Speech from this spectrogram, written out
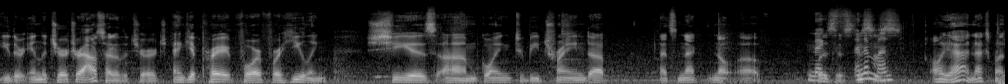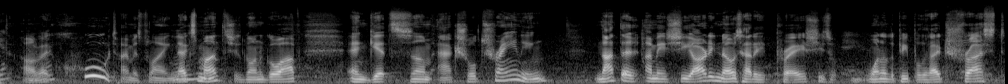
either in the church or outside of the church and get prayed for for healing she is um, going to be trained up that's next no uh, Next- is this in a This is- month. oh yeah next month Yeah, all right. Whew, time is flying next month she's going to go off and get some actual training not that I mean, she already knows how to pray. She's one of the people that I trust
